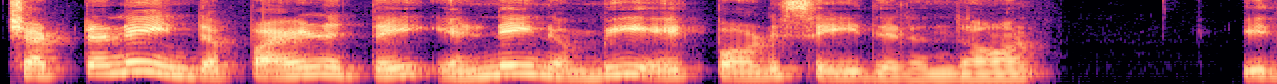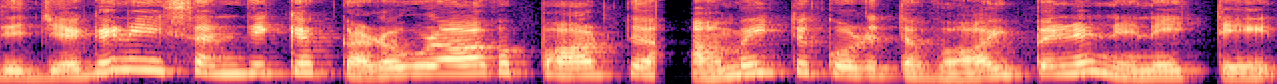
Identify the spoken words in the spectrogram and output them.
சட்டென இந்த பயணத்தை என்னை நம்பி ஏற்பாடு செய்திருந்தான். இது ஜெகனை சந்திக்க கடவுளாக பார்த்து அமைத்து கொடுத்த வாய்ப்பென நினைத்தேன்.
